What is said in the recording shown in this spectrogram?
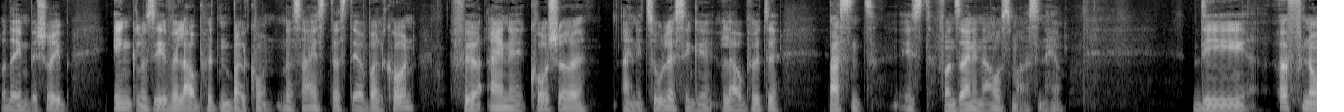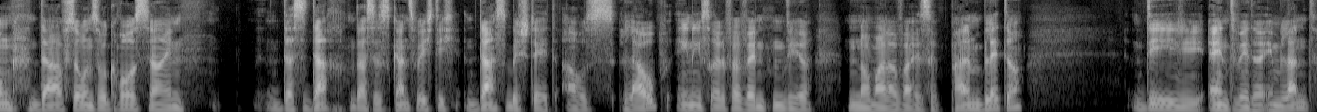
oder im Beschrieb inklusive Laubhüttenbalkon. Das heißt, dass der Balkon für eine koschere, eine zulässige Laubhütte passend ist von seinen Ausmaßen her. Die Öffnung darf so und so groß sein, das Dach, das ist ganz wichtig, das besteht aus Laub. In Israel verwenden wir normalerweise Palmblätter, die entweder im Land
